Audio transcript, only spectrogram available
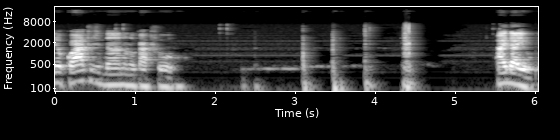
deu 4 de dano no cachorro. Aí daí.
